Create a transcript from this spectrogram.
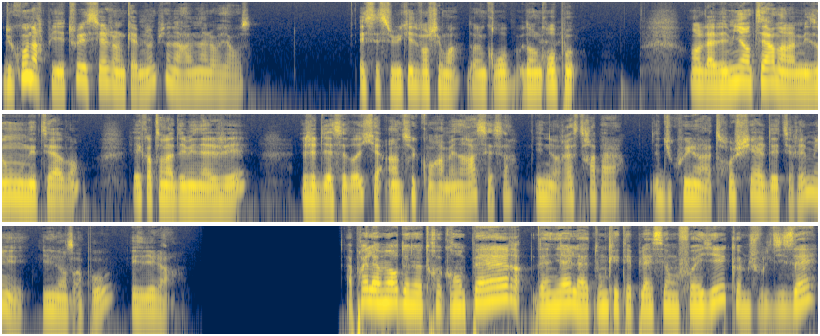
Du coup on a replié tous les sièges dans le camion puis on a ramené un laurier rose. Et c'est celui qui est devant chez moi, dans le gros, dans le gros pot. On l'avait mis en terre dans la maison où on était avant. Et quand on a déménagé, j'ai dit à Cédric, il y a un truc qu'on ramènera, c'est ça. Il ne restera pas là. Et du coup, il en a trop chié à le déterrer, mais il est dans un pot et il est là. Après la mort de notre grand-père, Daniel a donc été placé en foyer, comme je vous le disais,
